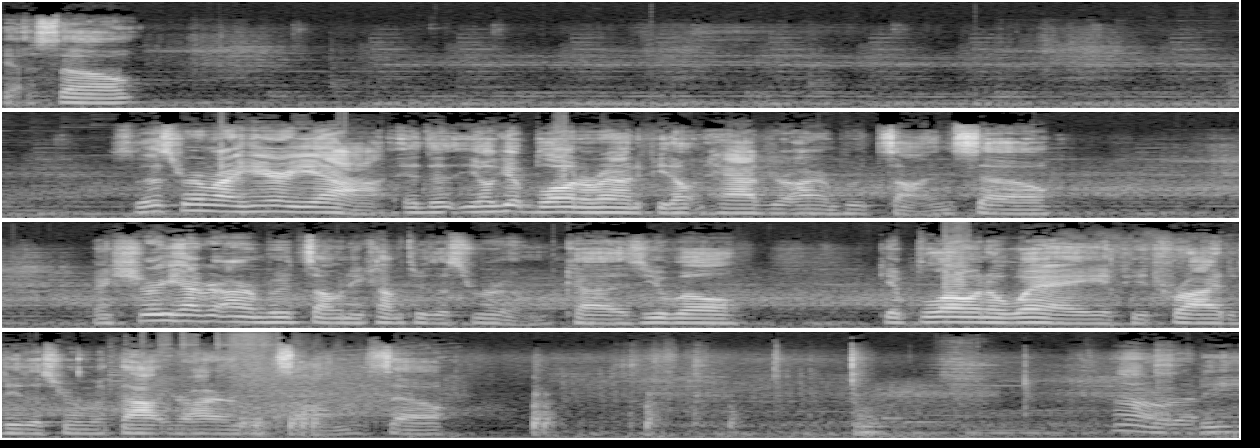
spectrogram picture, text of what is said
Yeah, so... So this room right here, yeah, it, you'll get blown around if you don't have your iron boots on, so... Make sure you have your iron boots on when you come through this room, because you will get blown away if you try to do this room without your iron boots on. So, alrighty.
